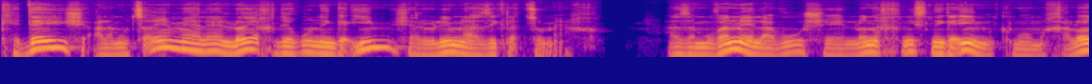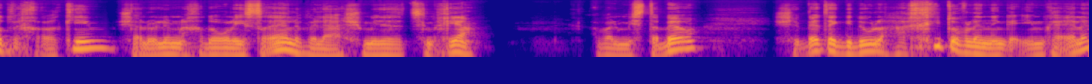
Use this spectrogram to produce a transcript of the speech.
כדי שעל המוצרים האלה לא יחדרו נגעים שעלולים להזיק לצומח. אז המובן מאליו הוא שלא נכניס נגעים כמו מחלות וחרקים שעלולים לחדור לישראל ולהשמיד את הצמחייה. אבל מסתבר שבית הגידול הכי טוב לנגעים כאלה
